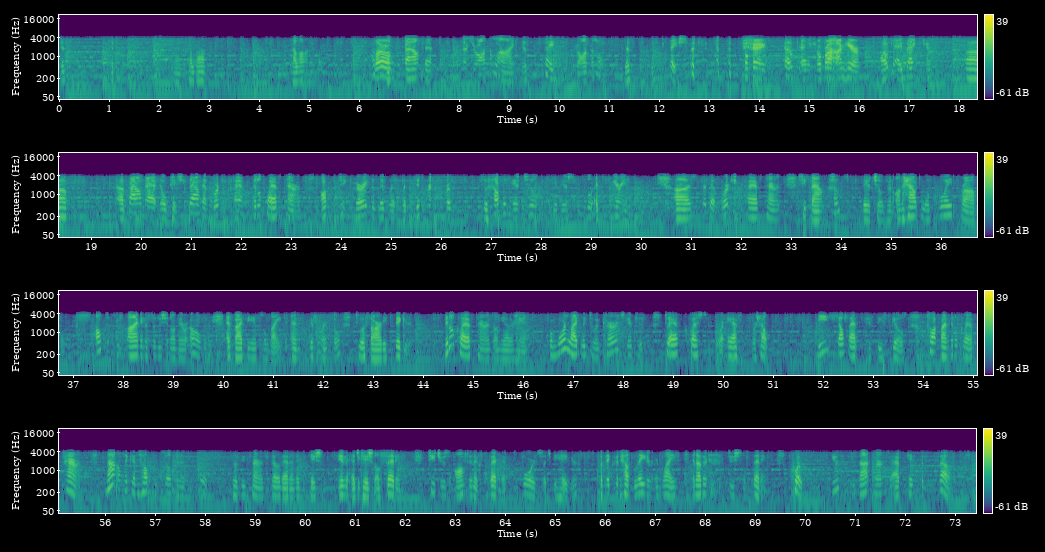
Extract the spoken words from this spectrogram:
Yes. Hello. Hello. Hello. I found that so you're on the line. Just be patient. You're on the hold. Just, just be patient. Okay. okay. No problem. I'm here. Okay. Thank you. Um, uh, found that okay, she found that working class, middle class parents often take very deliberate but different approaches to helping their children with their school experience. Uh, she said that working class parents, she found, coach their children on how to avoid problems, often through finding a solution on their own and by being polite and deferential to authority figures. Middle class parents, on the other hand, were more likely to encourage their kids to ask questions or ask for help. These self advocacy skills taught by middle class parents not only can help the children in school, because these parents know that in education in educational settings, teachers often expect and reward such behavior, but they could help later in life in other institutional settings. Quote, youth who do not learn to advocate for themselves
